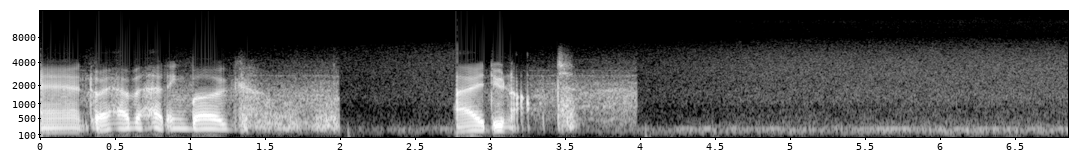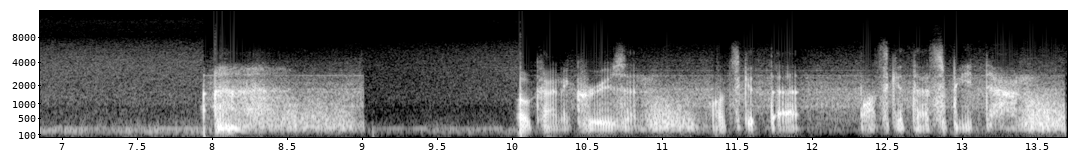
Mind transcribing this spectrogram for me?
And do I have a heading bug? I do not. oh, kind of cruising. Let's get that. Let's get that speed down.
